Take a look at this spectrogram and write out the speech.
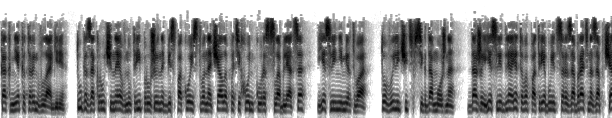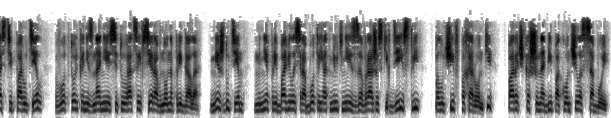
как некоторым в лагере. Туго закрученная внутри пружина беспокойства начала потихоньку расслабляться, если не мертва, то вылечить всегда можно, даже если для этого потребуется разобрать на запчасти пару тел, вот только незнание ситуации все равно напрягало. Между тем, мне прибавилось работы отнюдь не из-за вражеских действий, получив похоронки, парочка шиноби покончила с собой.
